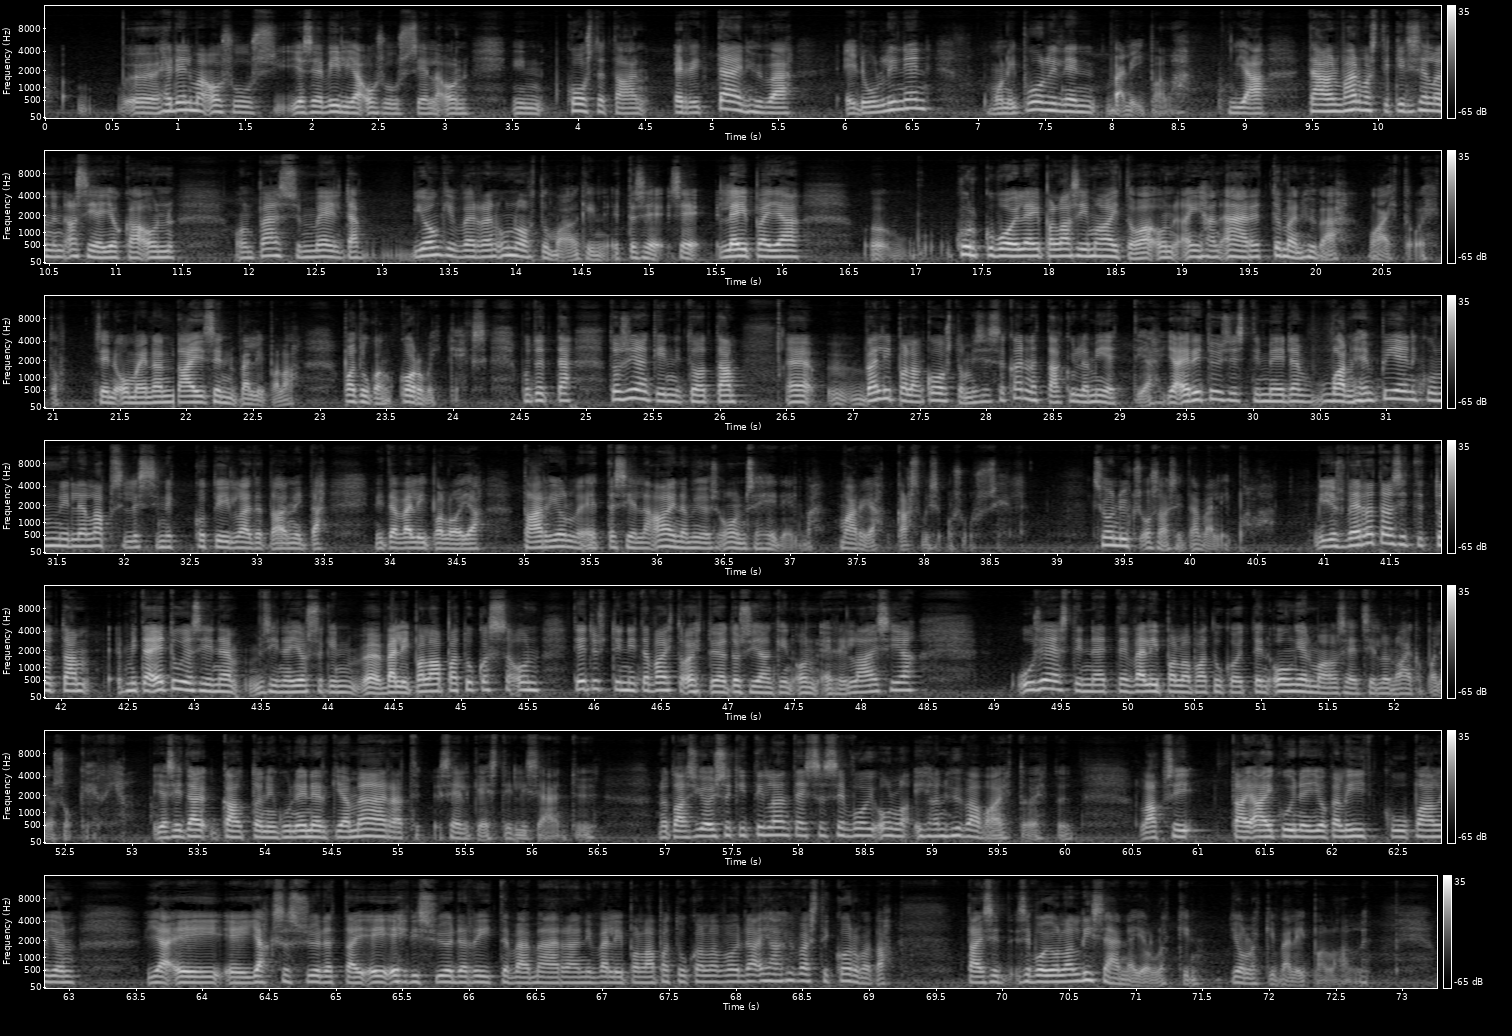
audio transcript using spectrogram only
hedelmäosuus ja se viljaosuus siellä on, niin koostetaan erittäin hyvä, edullinen, monipuolinen välipala. Ja tämä on varmastikin sellainen asia, joka on, on päässyt meiltä jonkin verran unohtumaankin, että se, se leipä ja kurkkuvoileipä lasi maitoa on ihan äärettömän hyvä vaihtoehto sen omenan tai sen välipala patukan korvikkeeksi. Mutta että tosiaankin niin tuota, välipalan koostamisessa kannattaa kyllä miettiä. Ja erityisesti meidän vanhempien, kun niille lapsille sinne kotiin laitetaan niitä, niitä välipaloja tarjolle, että siellä aina myös on se hedelmä, marja, kasvisosuus siellä. Se on yksi osa sitä välipalaa. Jos verrataan sitten, tuota, mitä etuja siinä, siinä jossakin välipalapatukassa on, tietysti niitä vaihtoehtoja tosiaankin on erilaisia. Useasti näiden välipalopatukoiden ongelma on se, että sillä on aika paljon sokeria. Ja sitä kautta niin kuin energiamäärät selkeästi lisääntyy. No taas joissakin tilanteissa se voi olla ihan hyvä vaihtoehto. Lapsi tai aikuinen, joka liikkuu paljon ja ei, ei jaksa syödä tai ei ehdi syödä riittävää määrää, niin välipalapatukalla voidaan ihan hyvästi korvata. Tai se, se voi olla lisänä jollekin, jollekin välipalalle.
